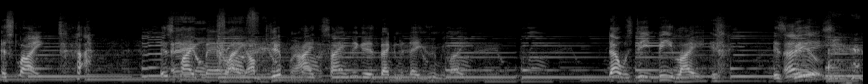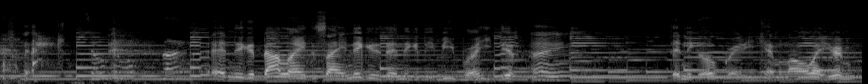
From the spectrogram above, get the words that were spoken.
it's like, it's Hey, like, yo, man, like I'm different. I ain't the same nigga as back in the day. You hear me? Like, that was DB. Like, it's Hey. Bills. that nigga Dollar ain't the same nigga as that nigga DB, bro. He different. Hey. That nigga upgraded. He came a long way. You hear me?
